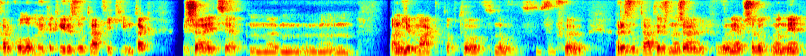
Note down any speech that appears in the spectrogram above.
карколомний такий результат, яким так пишається пан Єрмак? Тобто, ну результати ж, на жаль, вони абсолютно не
